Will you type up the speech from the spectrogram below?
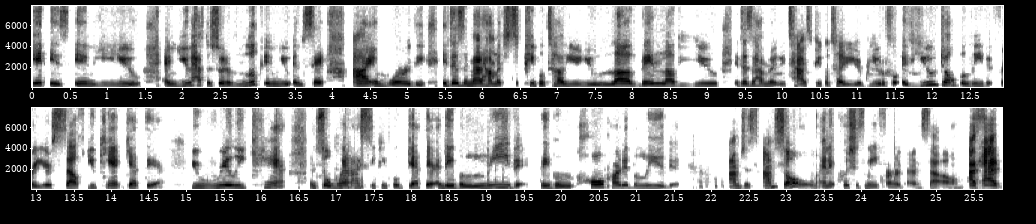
It is in you. And you have to sort of look in you and say, I am worthy. It doesn't matter how much people tell you you love, they love you. It doesn't how many times people tell you you're beautiful. If you don't believe it for yourself, you can't get there. You really can't. And so when I see people get there and they believe it, they be- believe it. I'm just I'm sold and it pushes me further. So I've had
